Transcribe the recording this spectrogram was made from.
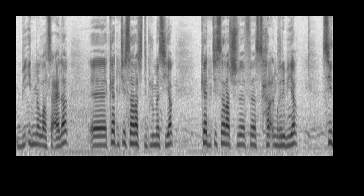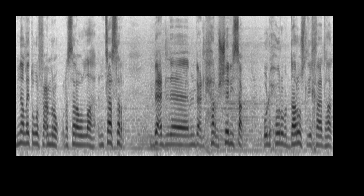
بإذن الله تعالى. أه كانت انتصارات دبلوماسية. كانت انتصارات في الصحراء المغربية. سيدنا الله يطول في عمره نصره الله انتصر. بعد من بعد الحرب الشرسة والحروب الضروس اللي خاضها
